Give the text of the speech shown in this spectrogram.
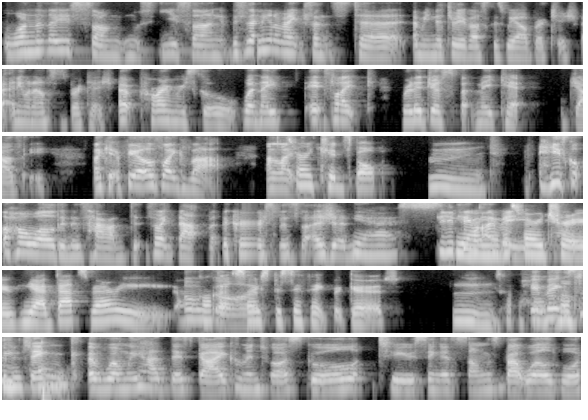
one of those songs you sung. This is only going to make sense to, I mean, the three of us because we are British, but anyone else is British at primary school when they, it's like religious but make it jazzy. Like it feels like that, and like it's very Kidz Bop. Mm, he's got the whole world in his hand. It's like that, but the Christmas version. Yes. Do you think yeah, what yeah, I mean? That's very true. Yeah, that's very. Oh, oh God, God, that's so specific but good. Mm. It makes me think of when we had this guy come into our school to sing us songs about World War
